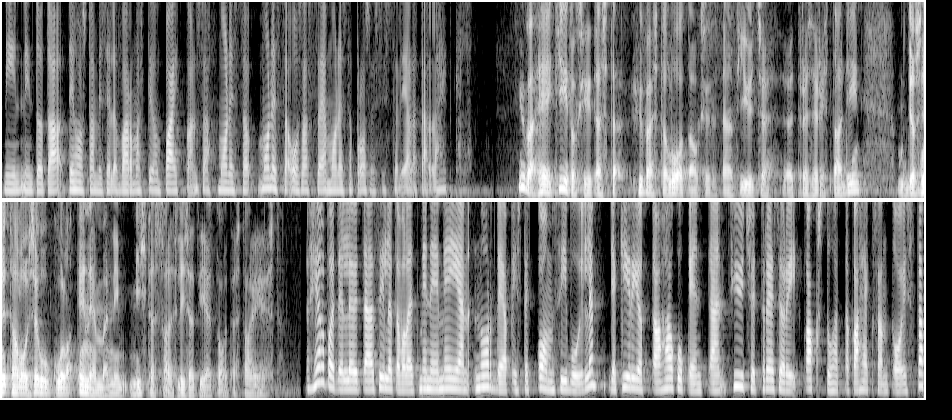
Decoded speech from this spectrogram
niin, niin tota, tehostamiselle varmasti on paikkansa monessa, monessa osassa ja monessa prosessissa vielä tällä hetkellä. Hyvä, hei kiitoksia tästä hyvästä luotauksesta tähän Future Treasury Studyin. Mutta jos nyt haluaisi joku kuulla enemmän, niin mistä saisi lisätietoa tästä aiheesta? No helpoiten löytää sillä tavalla, että menee meidän nordea.com-sivuille ja kirjoittaa hakukenttään Future Treasury 2018,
